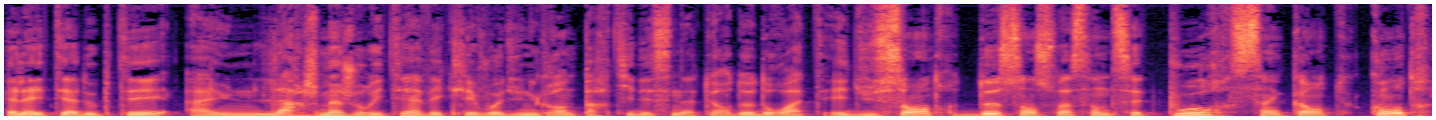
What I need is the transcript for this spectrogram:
Elle a été adoptée à une large majorité avec les voix d'une grande partie des sénateurs de droite et du centre, 267 pour, 50 contre,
